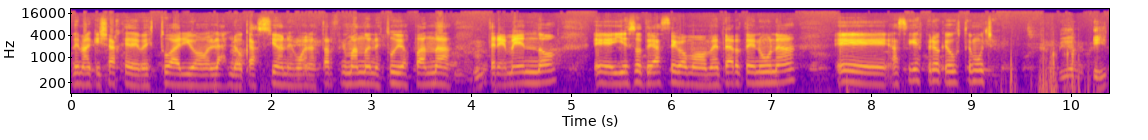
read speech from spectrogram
de maquillaje, de vestuario, las locaciones, bueno, estar filmando en Estudios Panda, tremendo, eh, y eso te hace como meterte en una. Eh, así que espero que guste mucho. Bien, y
